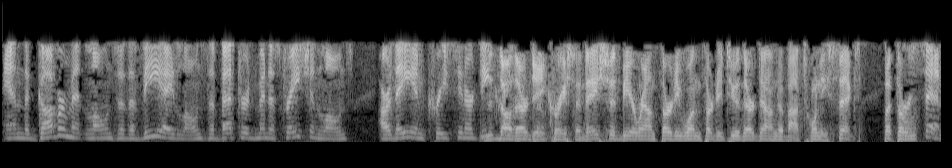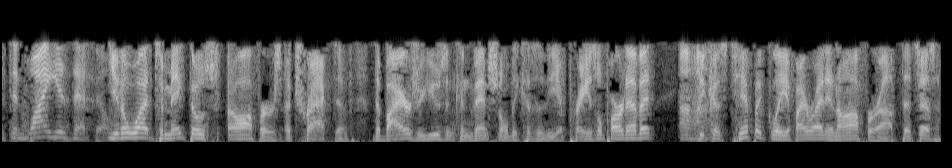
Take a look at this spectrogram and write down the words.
And the government loans or the VA loans, the Veteran Administration loans, are they increasing or decreasing? no, they're decreasing. They should be around 31, 32. They're down to about 26. But the Percent. And why is that, Bill? You know what? To make those offers attractive, the buyers are using conventional because of the appraisal part of it. Uh-huh. Because typically, if I write an offer up that says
